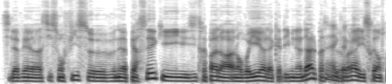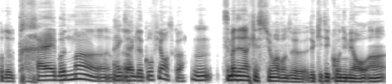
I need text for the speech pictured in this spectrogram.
s'il avait, euh, si son fils euh, venait à percer, qu'il n'hésiterait pas à l'envoyer à l'Académie Nadal, parce que Exact. voilà, il serait entre de très bonnes mains, euh, un homme de confiance. Quoi. Mm. C'est ma dernière question avant de, de quitter le cours numéro 1.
